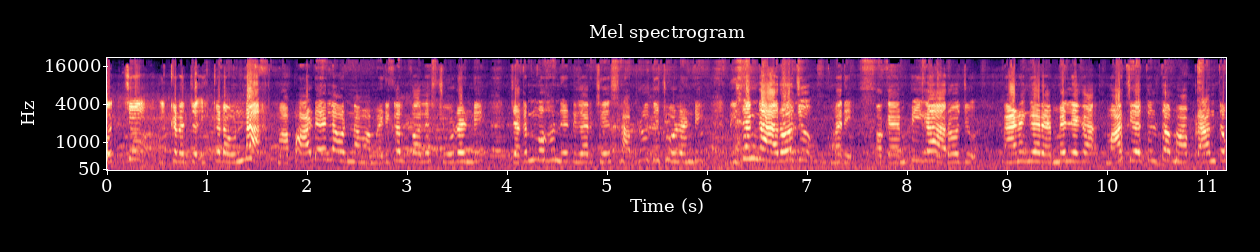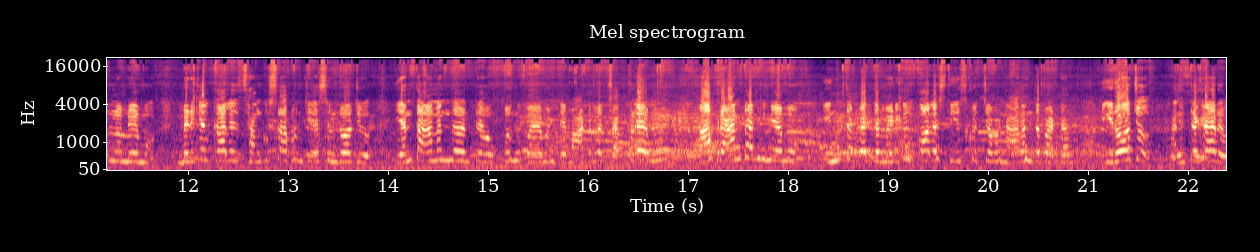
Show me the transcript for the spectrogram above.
వచ్చి ఇక్కడ ఇక్కడ ఉన్న మా పాడేలో ఉన్న మా మెడికల్ కాలేజ్ చూడండి. జగన్మోహన్ రెడ్డి గారు చేసిన అభివృద్ధి చూడండి. నిజంగా ఆ రోజు మరి ఒక ఎంపీగా ఆ రోజు మేడం గారు ఎమ్మెల్యేగా మా చేతులతో మా ప్రాంతంలో మేము మెడికల్ కాలేజ్ శంకుస్థాపన చేసిన రోజు ఎంత ఆనందం అంటే ఉప్పొంగిపోయామంటే మాటలో చెప్పలేము. మా ప్రాంతం ప్రాంతానికి మేము ఇంత పెద్ద మెడికల్ కాలేజ్ తీసుకొచ్చామని ఆనందపడ్డాం. ఈరోజు అనిత గారు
